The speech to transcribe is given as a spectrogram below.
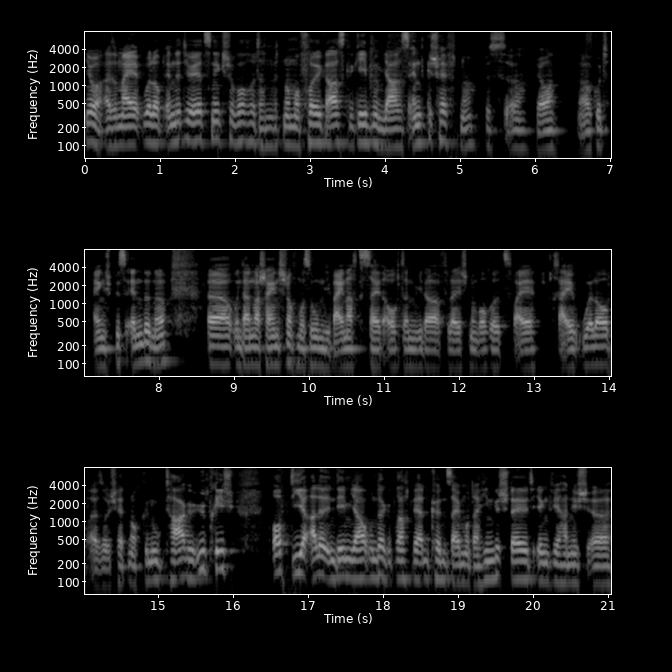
Ja, also mein Urlaub endet ja jetzt nächste Woche, dann wird nochmal Vollgas gegeben im Jahresendgeschäft, ne, bis, äh, ja, ja gut, eigentlich bis Ende, ne? Äh, und dann wahrscheinlich noch mal so um die Weihnachtszeit auch dann wieder vielleicht eine Woche, zwei, drei Urlaub. Also ich hätte noch genug Tage übrig. Ob die alle in dem Jahr untergebracht werden können, sei mal dahingestellt. Irgendwie habe ich äh,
